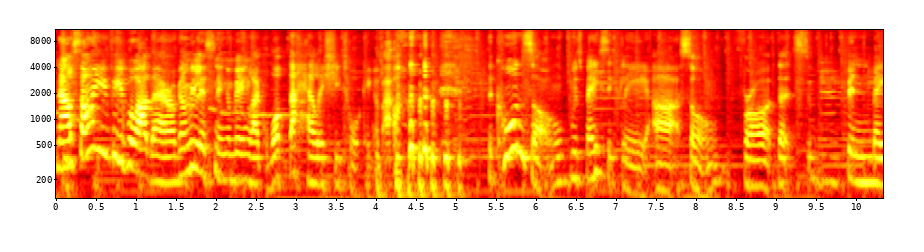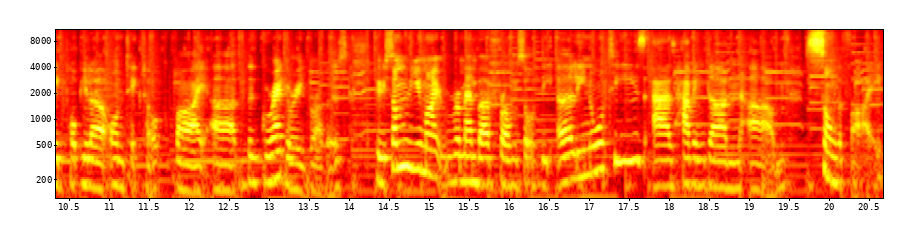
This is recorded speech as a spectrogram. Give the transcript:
now some of you people out there are going to be listening and being like, "What the hell is she talking about?" the corn song was basically uh, a song for that's been made popular on TikTok by uh, the Gregory brothers, who some of you might remember from sort of the early noughties as having done um, Songify,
